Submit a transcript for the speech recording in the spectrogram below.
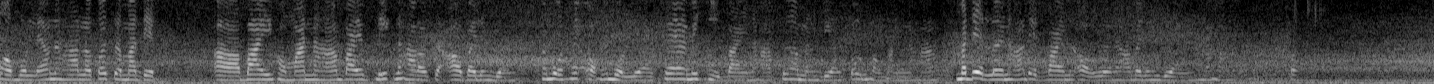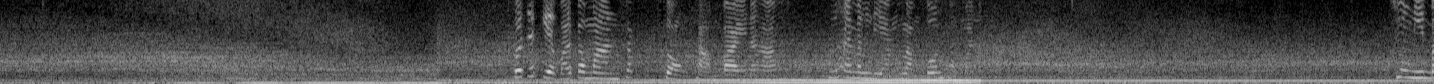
ออกหมดแล้วนะคะ เราก็จะมาเด็ดใบของมันนะคะ ใบพริกนะคะ เราจะเอาใบเหลืองๆทั้งหมดให้ออกให้หมดเลยแค่ไม่กี่ใบนะคะ เพื่อมันเลี้ยงต้นของมันนะคะ มาเด็ดเลยนะคะ เด็ดใบมันออกเลยนะคะใบเหลืองๆนะคะ ก็จะเก็บไว้ประมาณสักสองสามใบนะคะ เพื่อให้มันเลี้ยงลำต้นของมัน ช่วงนี้ใบ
